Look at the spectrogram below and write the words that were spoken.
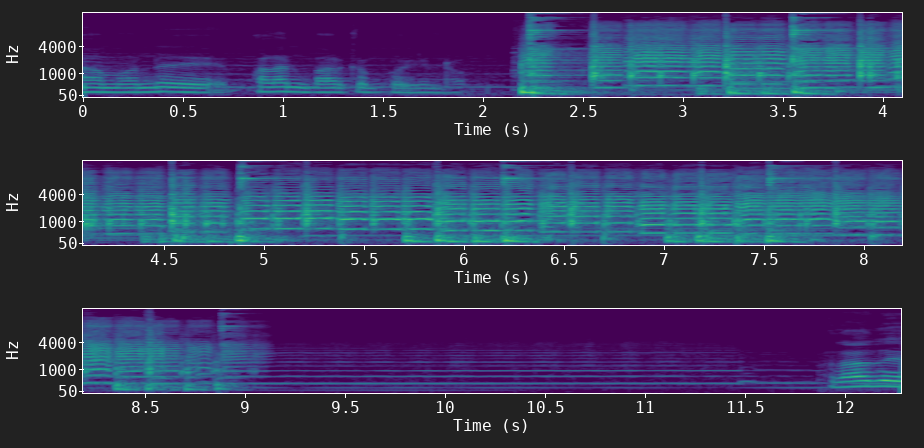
நாம் வந்து பலன் பார்க்க போகின்றோம். அதாவது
